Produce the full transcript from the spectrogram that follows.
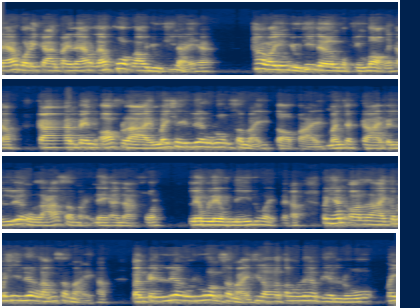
แล้วบริการไปแล้ว แล้วพวกเราอยู่ที่ไหนฮะ ถ้าเรายังอยู่ที่เดิมผมถึงบอกนะครับ การเป็นออฟไลน์ไม่ใช่เรื่องร่วมสมัยต่อไป มันจะกลายเป็นเรื่องล้าสมัยในอนาคตเร็วๆนี้ด้วยนะครับ เพราะฉะนั้นออนไลน์ก็ไม่ใช่เรื่องล้ำสมัยครับ มันเป็นเรื่องร่วมสมัยที่เราต้องเริ่มเรียนรู้ไม่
